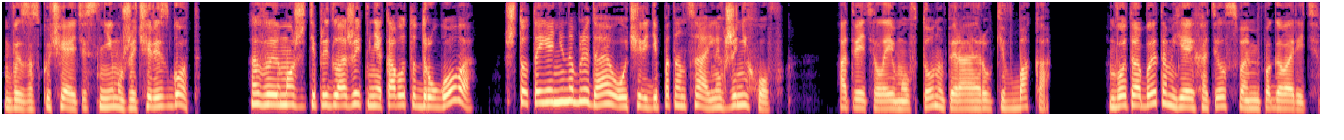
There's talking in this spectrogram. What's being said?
Вы заскучаете с ним уже через год». «Вы можете предложить мне кого-то другого? Что-то я не наблюдаю очереди потенциальных женихов», — ответила ему в тон, упирая руки в бока. «Вот об этом я и хотел с вами поговорить.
